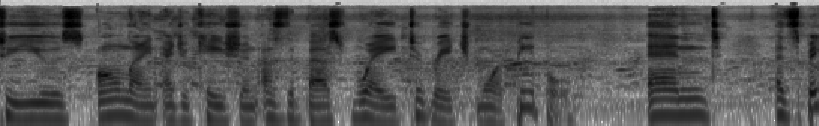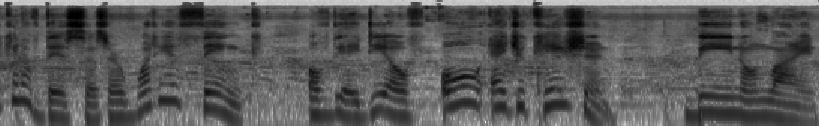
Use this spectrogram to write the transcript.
to use online education as the best way to reach more people. And, and speaking of this, Cesar, what do you think of the idea of all education being online?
